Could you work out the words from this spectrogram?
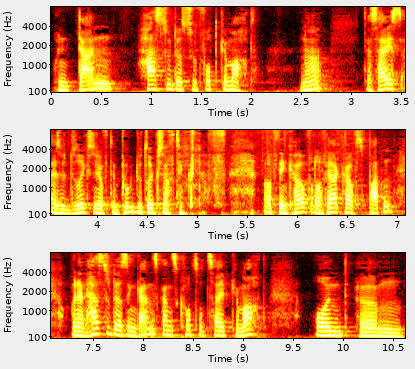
und dann hast du das sofort gemacht. Na? Das heißt also, du drückst nicht auf den Punkt, du drückst auf den Knopf, auf den Kauf- oder Verkaufsbutton und dann hast du das in ganz, ganz kurzer Zeit gemacht und ähm,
